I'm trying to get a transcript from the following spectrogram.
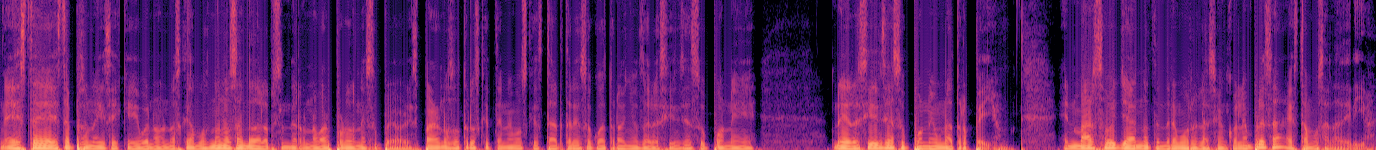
este, esta persona dice que, bueno, nos quedamos, no nos han dado la opción de renovar por dones superiores. Para nosotros que tenemos que estar tres o cuatro años de residencia supone, de residencia supone un atropello. En marzo ya no tendremos relación con la empresa, estamos a la deriva,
